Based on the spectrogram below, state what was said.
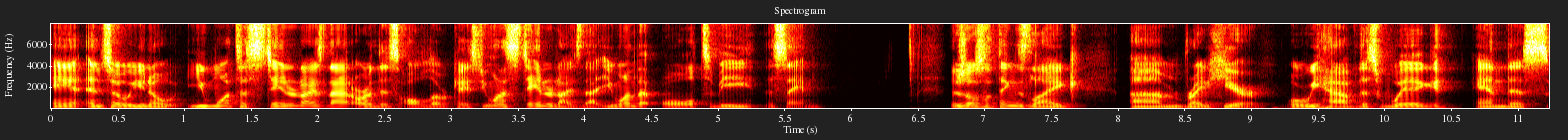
and, and so, you know, you want to standardize that or this all lowercase. You want to standardize that. You want that all to be the same. There's also things like um, right here, where we have this Whig and this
